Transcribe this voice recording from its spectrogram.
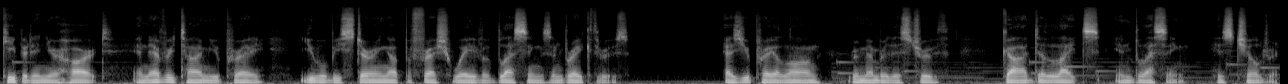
Keep it in your heart, and every time you pray, you will be stirring up a fresh wave of blessings and breakthroughs. As you pray along, remember this truth God delights in blessing his children.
